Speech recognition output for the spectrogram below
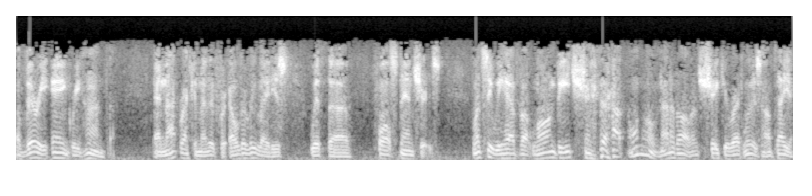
a very angry Honda, and not recommended for elderly ladies with uh, false dentures. Let's see, we have uh, Long Beach. oh no, not at all. Let's shake you right loose. I'll tell you.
